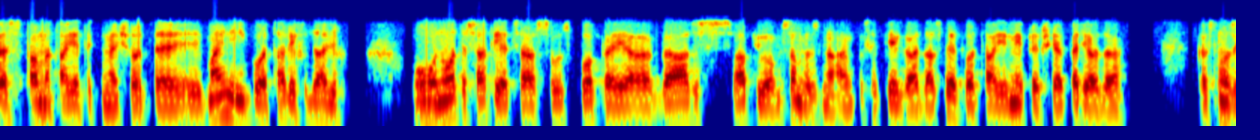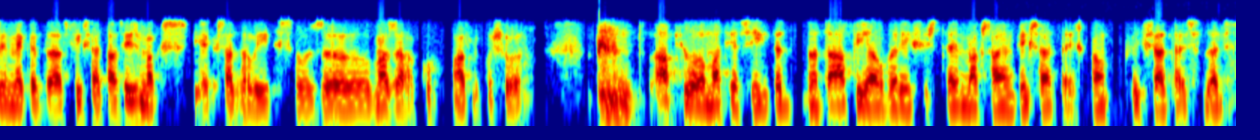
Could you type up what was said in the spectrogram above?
kas pamatā ietekmē šo te mainīgo tarifu daļu. Un otrs attiecās uz kopējā gāzes apjoma samazinājumu, kas ir piegādās lietotājiem iepriekšējā periodā kas nozīmē, ka tās fiksētās izmaksas tiek sadalītas uz uh, mazāku atlikušo apjomu, attiecīgi tad no tā pieaug arī šis te maksājuma fiksētais, fiksētais daļa.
